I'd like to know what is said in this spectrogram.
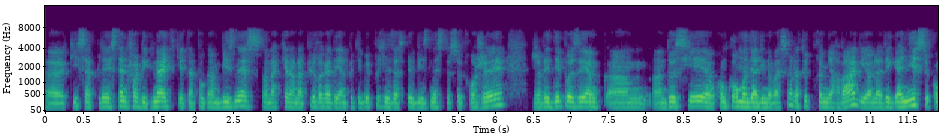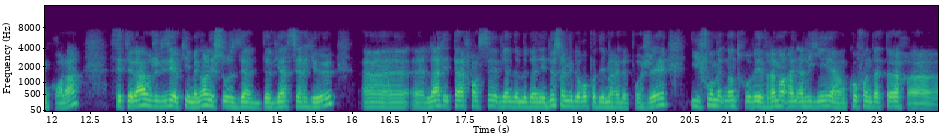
euh, qui s'appelait Stanford Ignite, qui est un programme business dans lequel on a pu regarder un petit peu plus les aspects business de ce projet. J'avais déposé un, un, dossier au concours mondial d'innovation, la toute première vague, et on avait gagné ce concours-là. C'était là où je disais, OK, maintenant les choses deviennent sérieuses. Euh, euh, là, l'État français vient de me donner 200 000 euros pour démarrer le projet. Il faut maintenant trouver vraiment un allié, un cofondateur euh,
